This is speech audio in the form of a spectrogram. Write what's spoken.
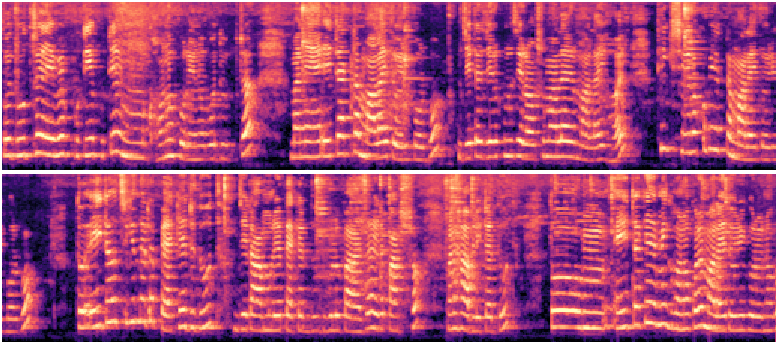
তো দুধটা এবার ফুটিয়ে ফুটিয়ে ঘন করে নেব দুধটা। মানে এটা একটা মালাই তৈরি করব, যেটা যেরকম যে রসমালাইয়ের মালাই হয়, ঠিক সেরকমই একটা মালাই তৈরি করব। তো এইটা হচ্ছে কিন্তু একটা প্যাকেট দুধ, যেটা আমুলের প্যাকেট দুধগুলো পাওয়া যায়, এটা পাঁচশো মানে হাফ লিটার দুধ। তো এইটাকে আমি ঘন করে মালাই তৈরি করে নেব।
